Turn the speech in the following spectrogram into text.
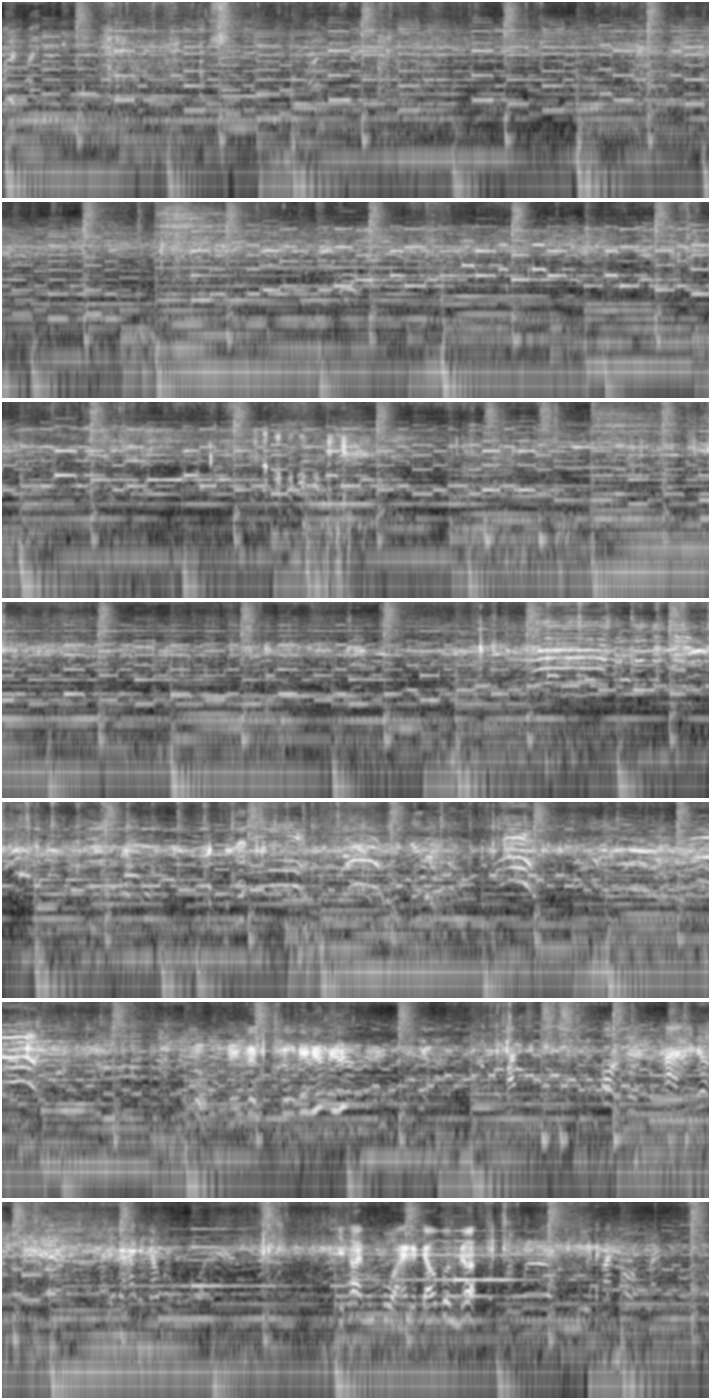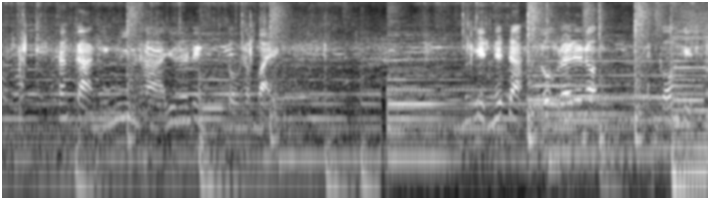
Good. เบิ่งเด้อทั้งกลางยังมีปัญหาอยู่นะหนึ่งสองทำใบเห็นนะจ๊ะโลกได้เนาะกองเห็น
